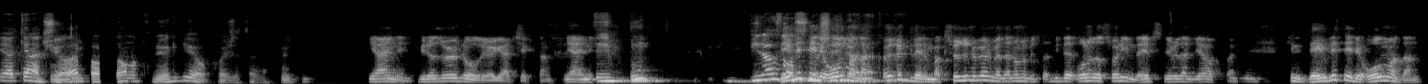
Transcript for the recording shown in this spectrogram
yelken açıyorlar. Orada unutuluyor gidiyor o proje tabii. Yani biraz öyle oluyor gerçekten. Yani e, bu biraz devlet eli olmadan alakalı. özür dilerim bak sözünü bölmeden onu bir, bir de onu da sorayım da hepsine birden cevap ver. Şimdi devlet eli olmadan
